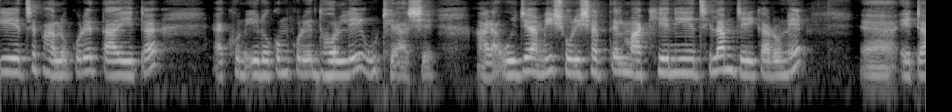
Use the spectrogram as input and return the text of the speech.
গিয়েছে ভালো করে, তাই এটা এখন এরকম করে ধরলেই উঠে আসে। আর ওই যে আমি সরিষার তেল মাখিয়ে নিয়েছিলাম, যেই কারণে এটা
